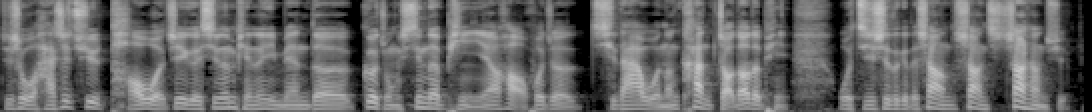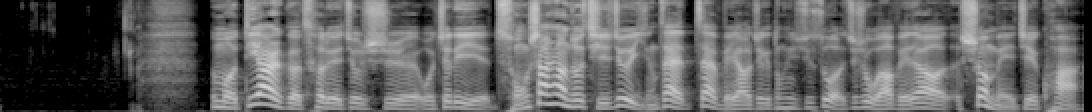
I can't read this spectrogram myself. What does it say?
就是我还是去淘我这个细分品类里面的各种新的品也好，或者其他我能看找到的品，我及时的给它上上上上去。那么第二个策略就是，我这里从上上周其实就已经在在围绕这个东西去做了，就是我要围绕社媒这块儿，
